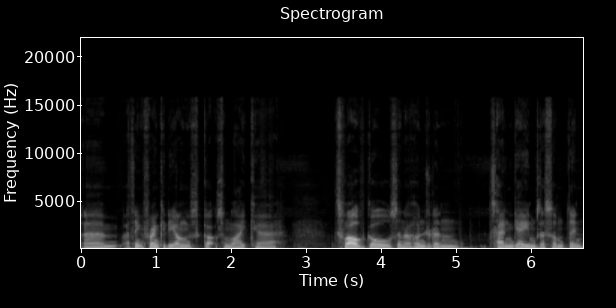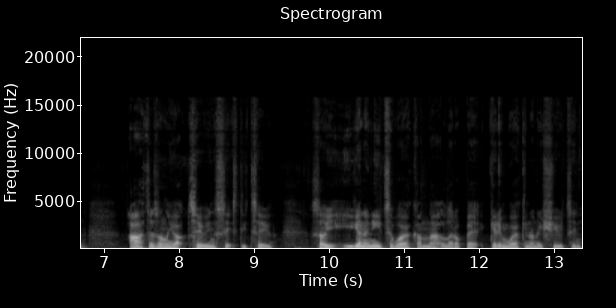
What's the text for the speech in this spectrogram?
Um, I think Frenkie de Jong's got some like uh, 12 goals in 110 games or something. Arthur's only got 2 in 62 so you're going to need to work on that a little bit get him working on his shooting.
